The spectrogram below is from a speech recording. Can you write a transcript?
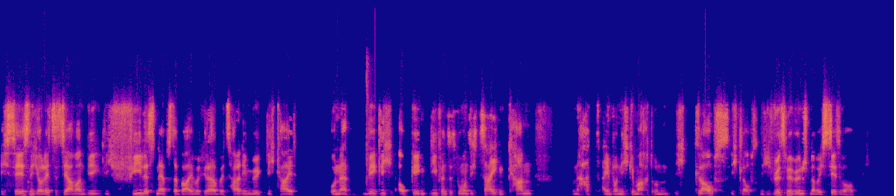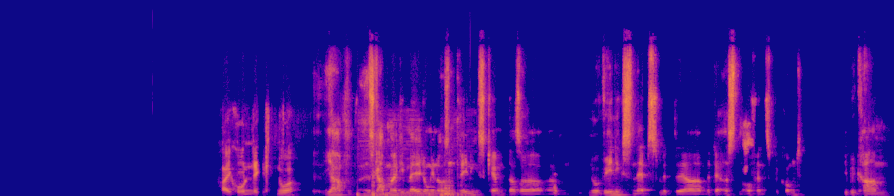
Ich sehe es nicht. Auch letztes Jahr waren wirklich viele Snaps dabei, wo ich gedacht habe, jetzt hat er die Möglichkeit, und er hat wirklich auch gegen Defenses, wo man sich zeigen kann. Und er hat es einfach nicht gemacht. Und ich glaube es ich glaub's nicht. Ich würde es mir wünschen, aber ich sehe es überhaupt nicht. Heiko nickt nur. Ja, es gab mal die Meldungen aus dem Trainingscamp, dass er ähm, nur wenig Snaps mit der, mit der ersten Offense bekommt. Die bekam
